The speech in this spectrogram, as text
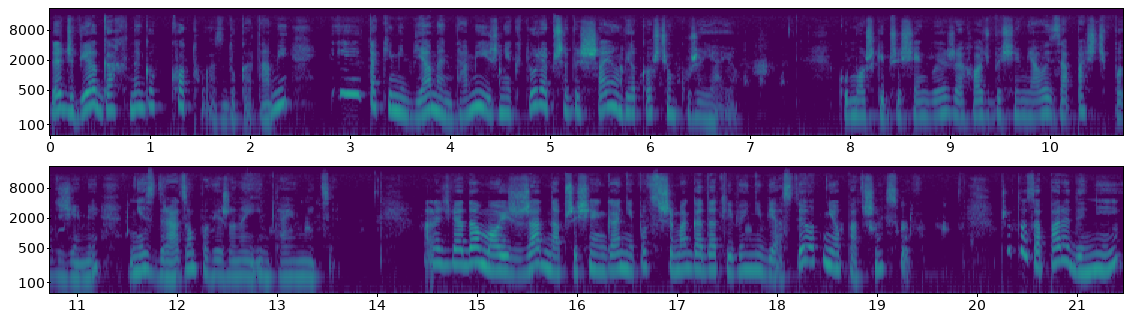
lecz wielgachnego kotła z dukatami i takimi diamentami, iż niektóre przewyższają wielkością kurze jajo. Kumoszki przysięgły, że choćby się miały zapaść pod ziemię, nie zdradzą powierzonej im tajemnicy. Aleś wiadomo, iż żadna przysięga nie powstrzyma gadatliwej niewiasty od nieopatrznych słów. Przeto za parę dni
